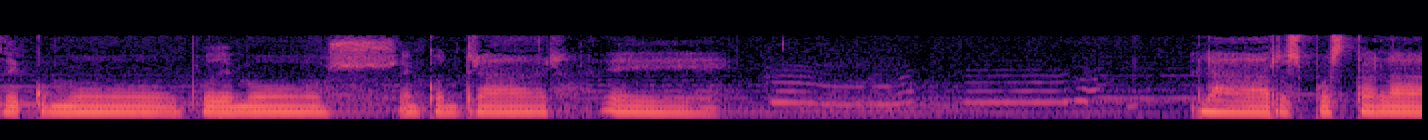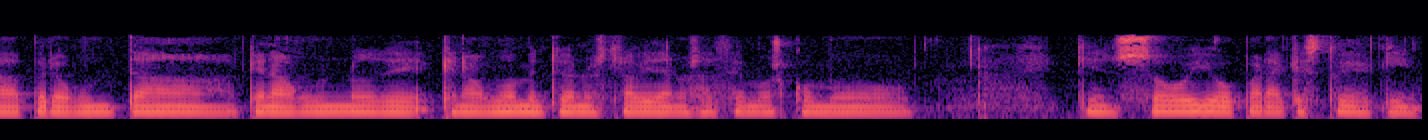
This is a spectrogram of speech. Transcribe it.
De cómo podemos encontrar eh, la respuesta a la pregunta que en, alguno que en algún momento de nuestra vida nos hacemos como quién soy o para qué estoy aquí.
